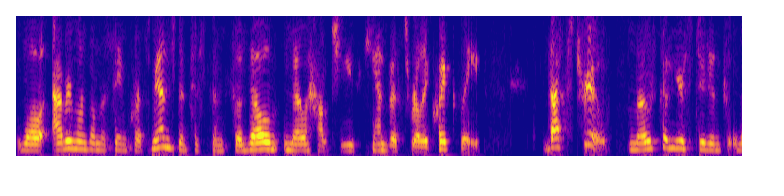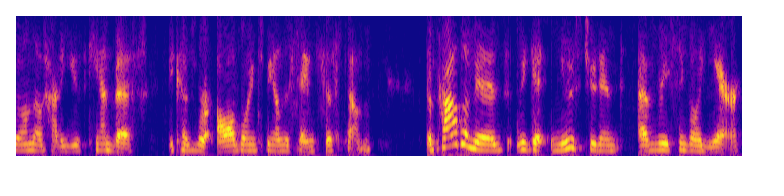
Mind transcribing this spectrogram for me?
well, everyone's on the same course management system, so they'll know how to use Canvas really quickly. That's true. Most of your students will know how to use Canvas because we're all going to be on the same system. The problem is we get new students every single year.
